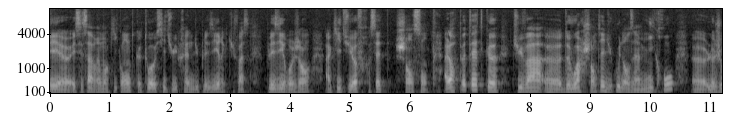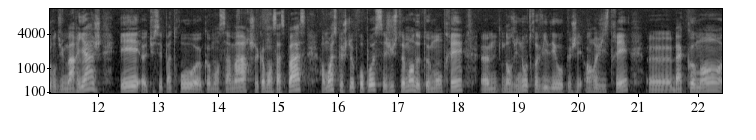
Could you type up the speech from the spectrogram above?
Euh, et, c'est ça vraiment qui compte, que toi aussi tu y prennes du plaisir et que tu fasses plaisir aux gens à qui tu offres cette chanson. Alors peut-être que tu vas euh, devoir chanter du coup dans un micro euh, le jour du mariage et tu ne sais pas trop comment ça marche, comment ça se passe. Alors moi ce que je te propose c'est justement de te montrer dans une autre vidéo que j'ai enregistrée bah, comment,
